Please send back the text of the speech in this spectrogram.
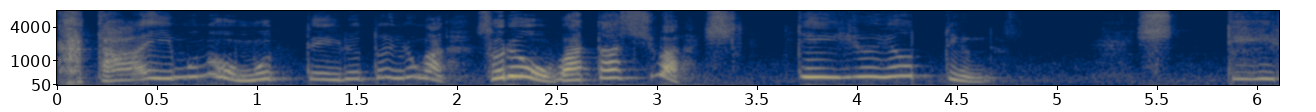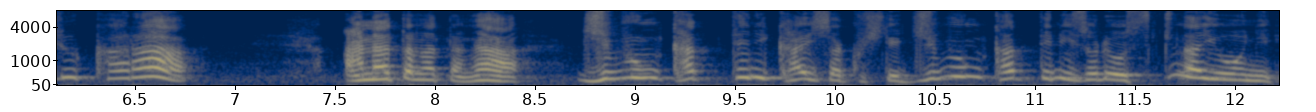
硬いものを持っているというのがそれを私は知っているよっていうんです。知っているからあなた方が自分勝手に解釈して自分勝手にそれを好きなように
